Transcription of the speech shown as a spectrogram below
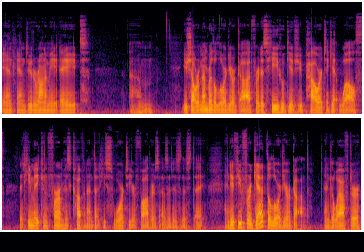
in, in Deuteronomy 8, um, you shall remember the Lord your God, for it is he who gives you power to get wealth, that he may confirm his covenant that he swore to your fathers as it is this day. And if you forget the Lord your God, and go after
